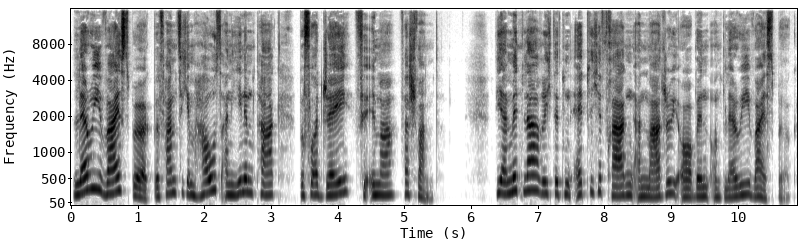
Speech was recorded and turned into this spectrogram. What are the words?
Larry Weisberg befand sich im Haus an jenem Tag, bevor Jay für immer verschwand. Die Ermittler richteten etliche Fragen an Marjorie Orban und Larry Weisberg.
